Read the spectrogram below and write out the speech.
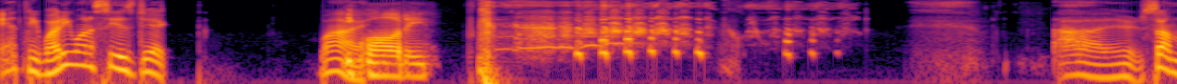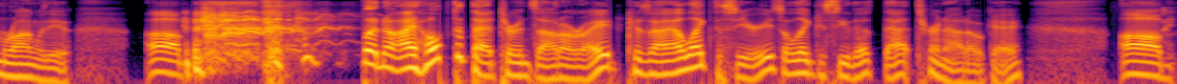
Anthony, why do you want to see his dick? Why? Equality. Ah, there's something wrong with you. Um, but no, I hope that that turns out all right because I, I like the series. I like to see that that turn out okay. Um,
